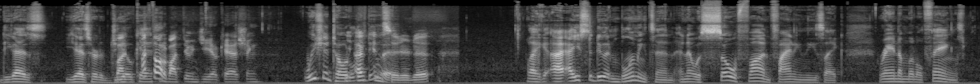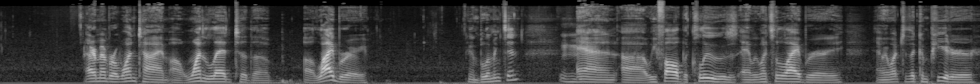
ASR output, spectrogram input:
Do you guys? You guys heard of But geocaching? i thought about doing geocaching We should totally I've do it. considered it. Like I, I used to do it in Bloomington, and it was so fun finding these like random little things. I remember one time, uh, one led to the uh, library in Bloomington, Mhm. and uh, we followed the clues, and we went to the library, and we went to the computer,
